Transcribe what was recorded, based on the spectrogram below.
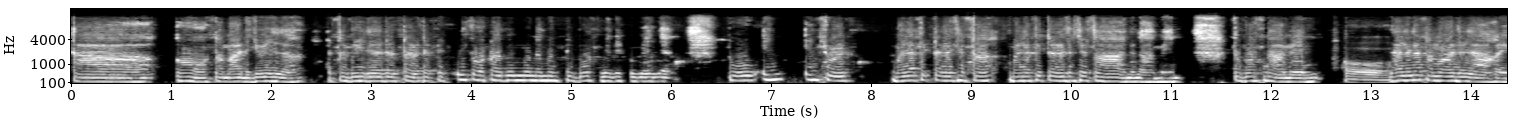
sa oo, sa manager nila. At sabihin nila ng tao, ikaw sabi mo naman si boss, ganito, ganyan. So, in, in short, malapit talaga sa, malapit talaga siya sa ano namin, sa boss namin. Oo. Lalo na sa mga lalaki.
